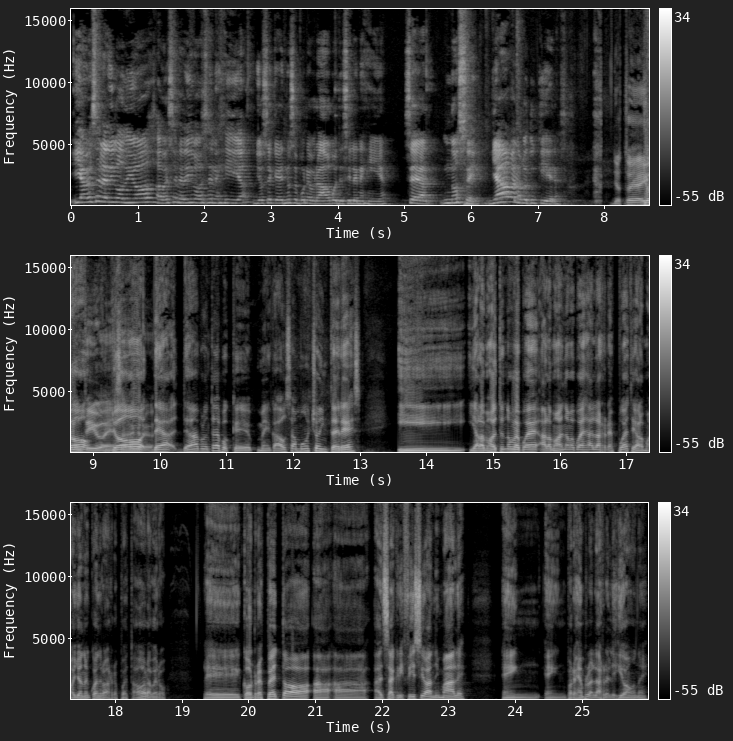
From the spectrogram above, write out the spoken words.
Y a veces le digo Dios, a veces le digo esa energía. Yo sé que él no se pone bravo por decirle energía. O sea, no sé, mm. llama lo que tú quieras. Yo estoy ahí contigo. En yo, déjame preguntar porque me causa mucho interés y, y, a lo mejor tú no me puedes, a lo mejor no me puedes dar la respuesta y a lo mejor yo no encuentro la respuesta ahora, pero eh, con respecto a, al sacrificio de animales en, en, por ejemplo, en las religiones,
